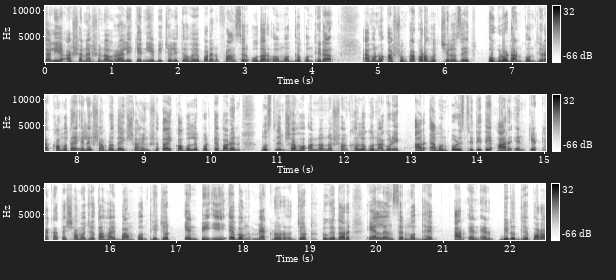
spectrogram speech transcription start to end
চালিয়ে আসা ন্যাশনাল র্যালিকে নিয়ে বিচলিত হয়ে পড়েন ফ্রান্সের উদার ও মধ্যপন্থীরা। এমনও আশঙ্কা করা হচ্ছিল যে উগ্র ডানপন্থীরা ক্ষমতায় এলে সাম্প্রদায়িক সহিংসতায় কবলে পড়তে পারেন মুসলিম সহ অন্যান্য সংখ্যালঘু নাগরিক। আর এমন পরিস্থিতিতে আর কে ঠেকাতে সমঝোতা হয় বামপন্থী জোট এনপিই এবং ম্যাক্রোর জোট টুগেদার অ্যালায়েন্সের মধ্যে। আর এর বিরুদ্ধে পড়া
